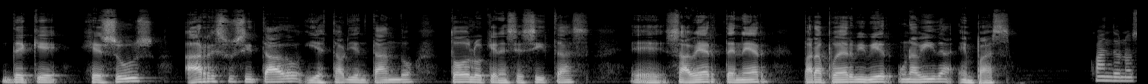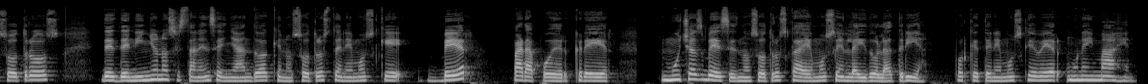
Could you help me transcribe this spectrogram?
de que Jesús ha resucitado y está orientando todo lo que necesitas eh, saber, tener para poder vivir una vida en paz. Cuando nosotros desde niño nos están enseñando a que nosotros tenemos que ver para poder creer, muchas veces nosotros caemos en la idolatría porque tenemos que ver una imagen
